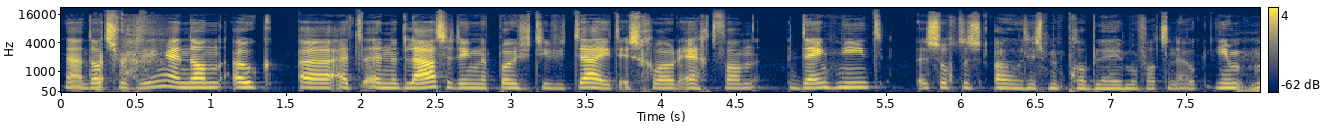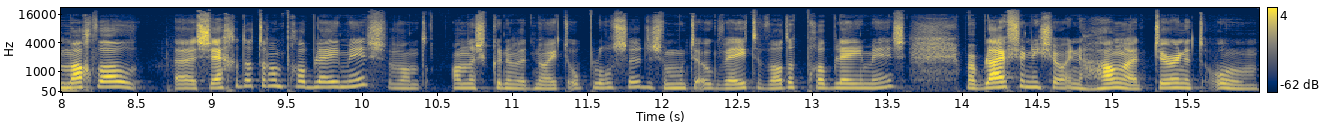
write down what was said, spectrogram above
Nou, dat soort dingen. En dan ook eh, het, en het laatste ding, de positiviteit, is gewoon echt van, denk niet, eh, 's ochtends, oh, dit is mijn probleem of wat dan ook. Je Mhm. mag wel eh, zeggen dat er een probleem is, want anders kunnen we het nooit oplossen. Dus we moeten ook weten wat het probleem is. Maar blijf er niet zo in hangen, turn het om.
